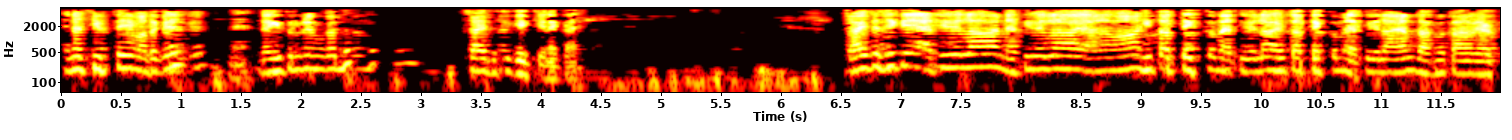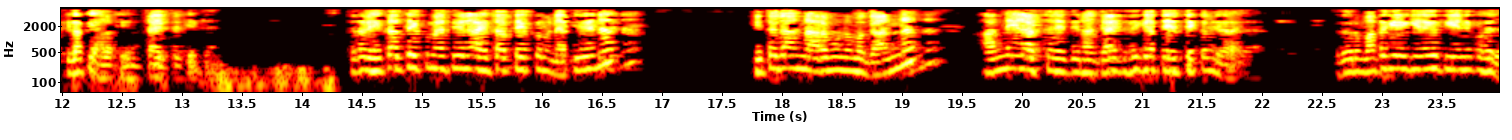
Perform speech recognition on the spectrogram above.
එහෙනම් චිත්තේ මතක නැහැ. දැන් ඉතුරුනේ මොකද්ද? චෛතසිකය කියන එකයි. චෛතසිකේ ඇති වෙලා නැති වෙලා යනවා හිතත් එක්කම ඇති වෙලා හිතත් එක්කම නැති වෙලා යන ධර්මතාවයක් කියලා කියලා තියෙනවා චෛතසිකය කියන්නේ. එතකොට හිතත් එක්කම ඇති වෙලා හිතත් එක්කම නැති වෙන හිත ගන්න අරමුණම ගන්න අන්නේ ලක්ෂණය තියෙනවා චෛතසිකයත් ඒත් එක්කම ඉවරයි. ඒකවල මතකයේ කියන එක තියෙන්නේ කොහෙද?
